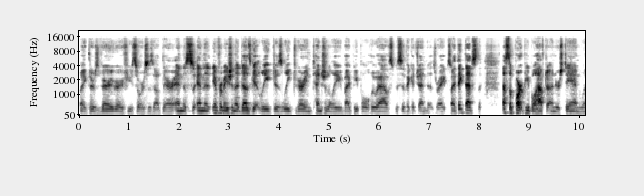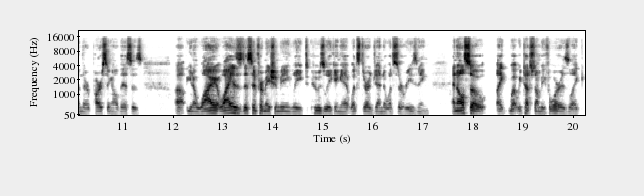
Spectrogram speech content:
Like there's very very few sources out there, and the and the information that does get leaked is leaked very intentionally by people who have specific agendas, right? So I think that's the that's the part people have to understand when they're parsing all this is, uh, you know, why why is this information being leaked? Who's leaking it? What's their agenda? What's their reasoning? And also, like what we touched on before, is like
